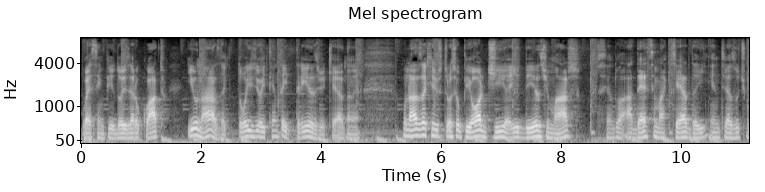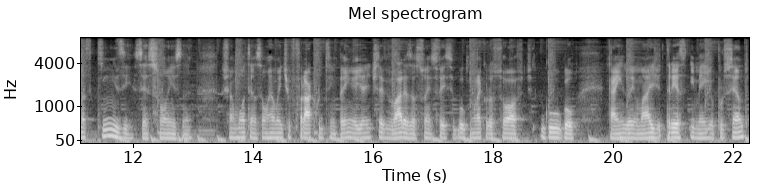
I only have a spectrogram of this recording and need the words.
o S&P 2,04 e o Nasdaq 2,83 de queda, né? O Nasdaq registrou seu pior dia aí desde março, sendo a décima queda aí entre as últimas 15 sessões, né? Chamou atenção realmente o fraco desempenho aí a gente teve várias ações Facebook, Microsoft, Google caindo em mais de 3,5%.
